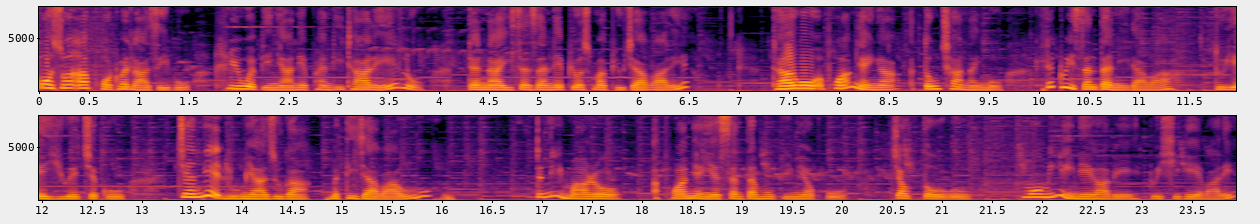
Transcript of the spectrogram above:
မော်စွမ်းအားပေါ်ထွက်လာစေဖို့လျှို့ဝှက်ပညာနဲ့ဖန်တီးထားတယ်လို့ တန်နာရီဆန်ဆန်လေးပြောစမှတ်ပြကြပါတယ်။ဒါကိုအဖွားမြိုင်ကအတုံးချနိုင်မှုလက်တွေ့စမ်းသပ်နေတာပါ။သူရဲ့ရည်ရွယ်ချက်ကိုကြံတဲ့လူများစုကမတိကြပါဘူး။ဒီနေ့မှာတော့အဖွားမြိုင်ရဲ့စမ်းသပ်မှုပြီးမြောက်ဖို့ကြောက်တော်ကိုမော်မီအိမ်တွေကပဲတွေ့ရှိခဲ့ရပါတယ်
